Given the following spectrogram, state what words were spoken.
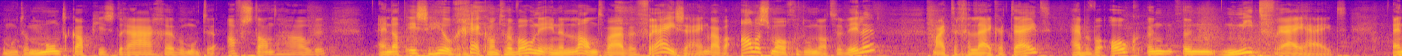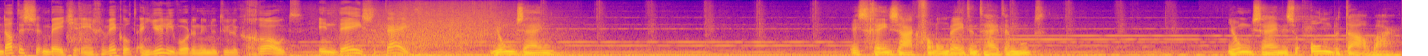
we moeten mondkapjes dragen, we moeten afstand houden. En dat is heel gek, want we wonen in een land waar we vrij zijn, waar we alles mogen doen wat we willen. Maar tegelijkertijd hebben we ook een, een niet-vrijheid. En dat is een beetje ingewikkeld. En jullie worden nu natuurlijk groot in deze tijd. Jong zijn is geen zaak van onwetendheid en moed. Jong zijn is onbetaalbaar.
